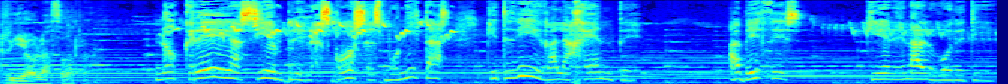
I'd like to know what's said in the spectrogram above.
Rió la zorra. No creas siempre las cosas bonitas que te diga la gente. A veces quieren algo de ti.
